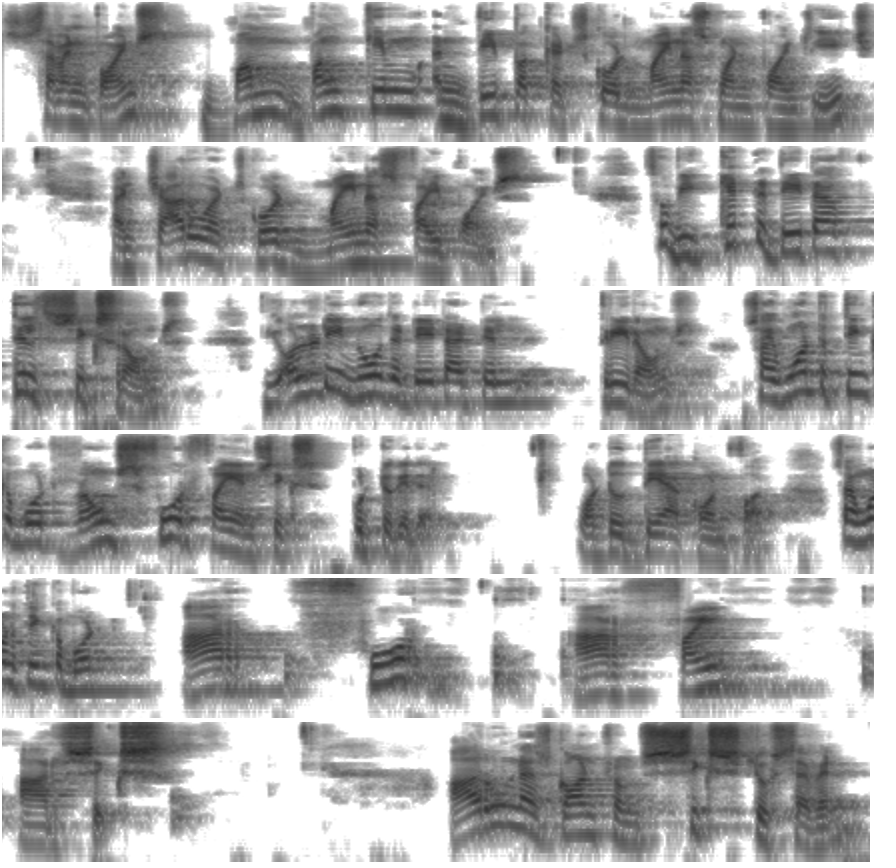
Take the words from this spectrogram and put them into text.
seven points. Bum, Bankim and Dipak had scored minus one point each and Charu had scored minus 5 points. So we get the data till 6 rounds. We already know the data till 3 rounds. So I want to think about rounds 4, 5 and 6 put together. What do they account for? So I want to think about R4, R5, R6. Arun has gone from 6 to 7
